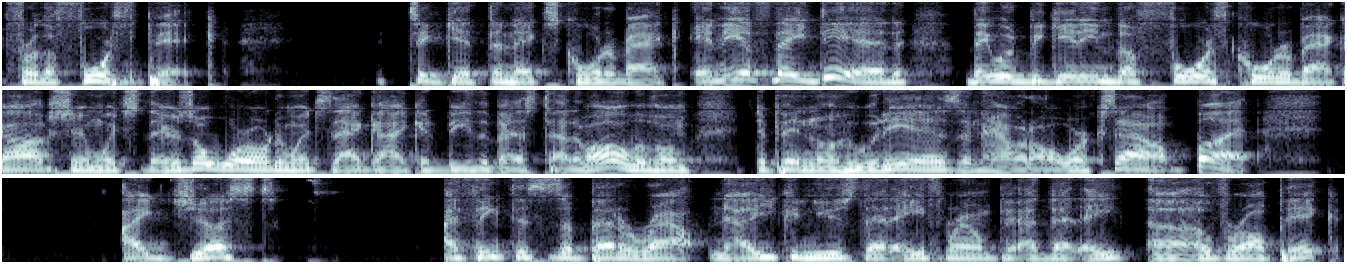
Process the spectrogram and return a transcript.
for the fourth pick to get the next quarterback. And if they did, they would be getting the fourth quarterback option, which there's a world in which that guy could be the best out of all of them, depending on who it is and how it all works out. But I just I think this is a better route. Now you can use that eighth round that eighth uh, overall pick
